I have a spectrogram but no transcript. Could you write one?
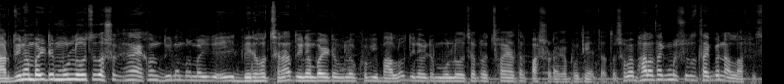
আর দুই নম্বর ইটের মূল্য হচ্ছে দর্শক এখানে এখন দুই নম্বর ইট বের হচ্ছে না। দুই নম্বর ইটগুলো খুবই ভালো। দুই নম্বর মূল্য হচ্ছে আপনার ছয় হাজার পাঁচশো টাকা প্রতি হাজার তো সবাই ভালো থাকবেন, সুস্থ থাকবেন। আল্লাহ হাফিজ।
